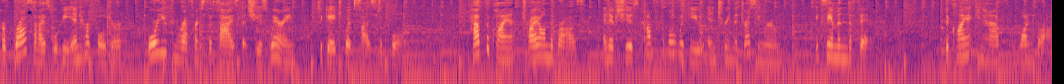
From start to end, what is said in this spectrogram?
Her bra size will be in her folder, or you can reference the size that she is wearing to gauge what size to pull. Have the client try on the bras, and if she is comfortable with you entering the dressing room, examine the fit. The client can have one bra.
